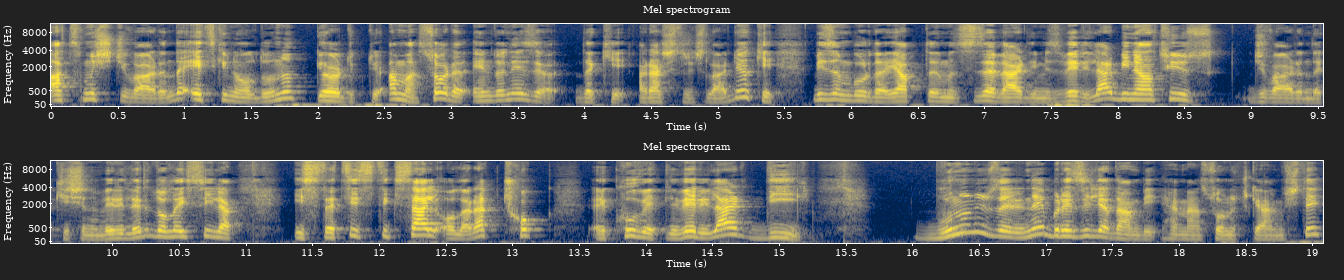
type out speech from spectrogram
60 civarında etkin olduğunu gördük diyor. Ama sonra Endonezya'daki araştırıcılar diyor ki bizim burada yaptığımız size verdiğimiz veriler 1600 civarında kişinin verileri dolayısıyla istatistiksel olarak çok e, kuvvetli veriler değil. Bunun üzerine Brezilya'dan bir hemen sonuç gelmişti.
